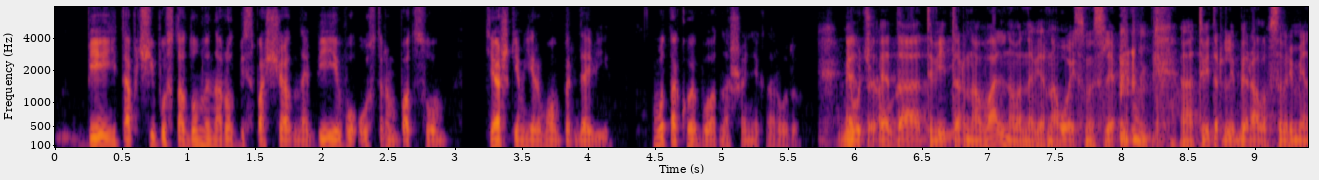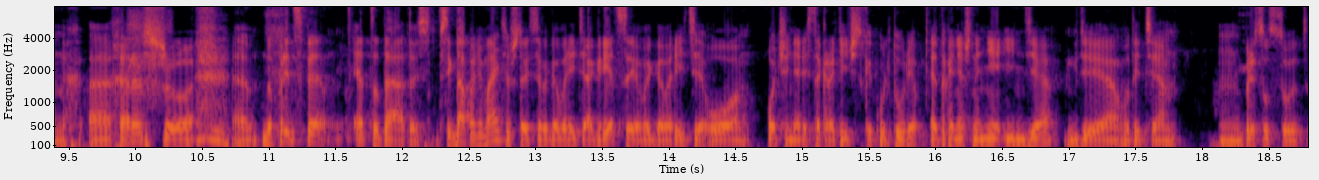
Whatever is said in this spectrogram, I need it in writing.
бей, топчи пустодумный народ беспощадно, бей его острым бацом, тяжким ермом придави. Вот такое было отношение к народу. Не это, это твиттер Навального, наверное. Ой, в смысле, а, твиттер либералов современных. А, хорошо. Э, ну, в принципе, это да. То есть всегда понимаете, что если вы говорите о Греции, вы говорите о очень аристократической культуре. Это, конечно, не Индия, где вот эти присутствуют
